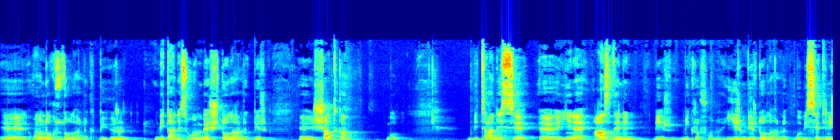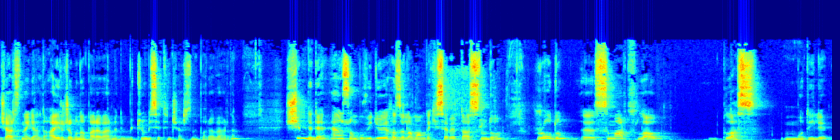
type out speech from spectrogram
e, 19 dolarlık bir ürün. Bir tanesi 15 dolarlık bir e, shotgun bu. Bir tanesi e, yine Azden'in bir mikrofonu 21 dolarlık. Bu bir setin içerisine geldi. Ayrıca buna para vermedim. Bütün bir setin içerisine para verdim. Şimdi de en son bu videoyu hazırlamamdaki sebep de aslında o. Rode'un e, Smart Love Plus modeli.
